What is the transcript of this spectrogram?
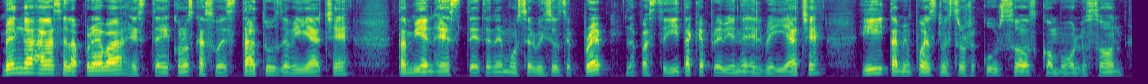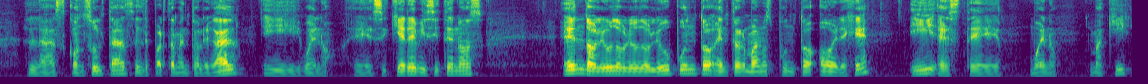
venga, hágase la prueba, este, conozca su estatus de VIH. También este, tenemos servicios de PrEP, la pastillita que previene el VIH. Y también pues nuestros recursos como lo son las consultas del departamento legal. Y bueno, eh, si quiere visítenos en www.entrehermanos.org. Y este, bueno, Maki,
